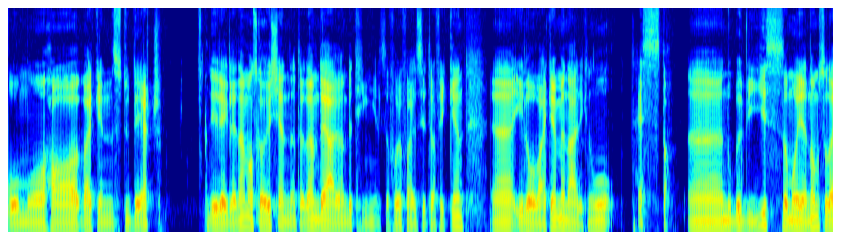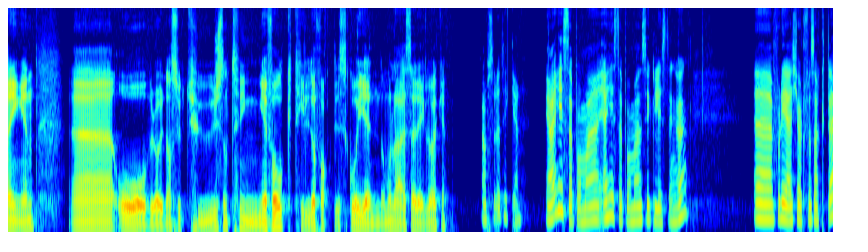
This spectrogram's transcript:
om å ha verken studert de reglene. Man skal jo kjenne til dem. Det er jo en betingelse for å ferdes i trafikken eh, i lovverket, men det er ikke noe test, da. Eh, noe bevis som må gjennom, så det er ingen eh, overordna struktur som tvinger folk til å faktisk gå igjennom og lære seg regelverket. Absolutt ikke. Jeg hissa på på meg en syklist en gang. Eh, fordi jeg kjørte for sakte.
